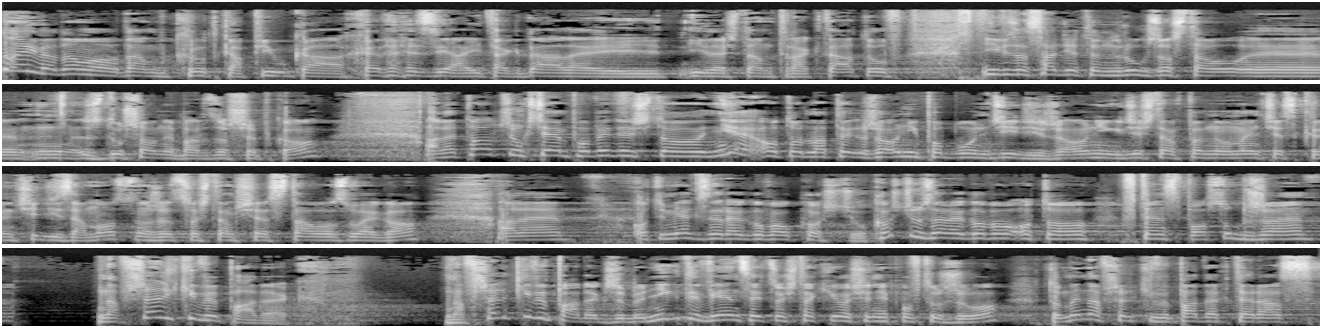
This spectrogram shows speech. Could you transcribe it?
No i wiadomo, tam krótka piłka, herezja i tak dalej, ileś tam traktatów w zasadzie ten ruch został e, zduszony bardzo szybko. Ale to, o czym chciałem powiedzieć, to nie o to, dlatego, że oni pobłądzili, że oni gdzieś tam w pewnym momencie skręcili za mocno, że coś tam się stało złego, ale o tym, jak zareagował Kościół. Kościół zareagował o to w ten sposób, że na wszelki wypadek, na wszelki wypadek, żeby nigdy więcej coś takiego się nie powtórzyło, to my na wszelki wypadek teraz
